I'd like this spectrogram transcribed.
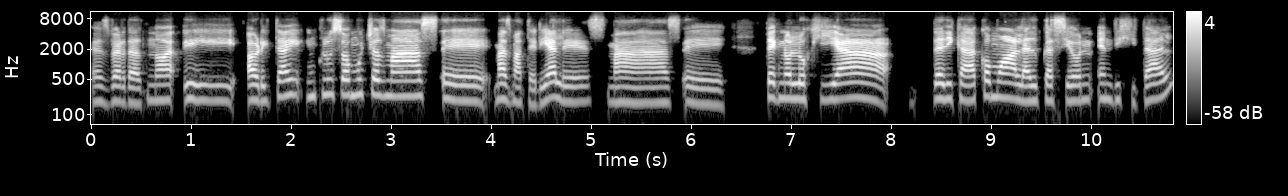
Es verdad, no, y ahorita hay incluso muchos más, eh, más materiales, más eh, tecnología dedicada como a la educación en digital,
